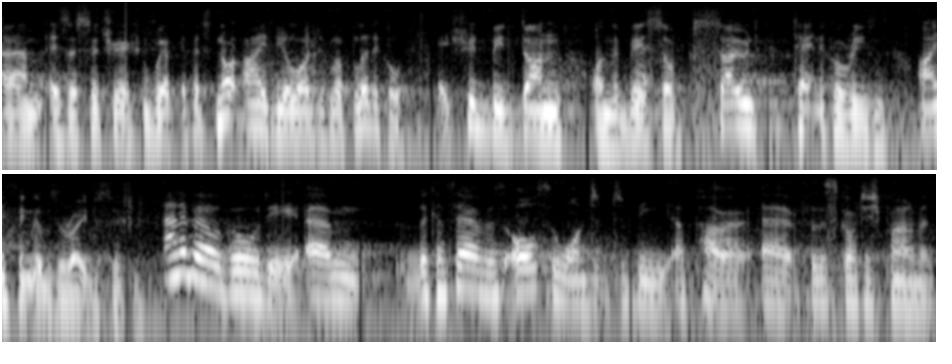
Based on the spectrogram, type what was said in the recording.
um, is a situation where if it's not ideological or political, it should be done on the basis of sound technical reasons. I think that was the right decision. Annabel Goldie, um, the Conservatives also wanted to be a power uh, for the Scottish Parliament.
